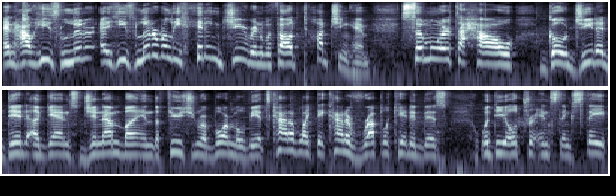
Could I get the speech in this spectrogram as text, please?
and how he's liter uh, he's literally hitting Jiren without touching him. Similar to how Gogeta did against Janemba in the Fusion Reborn movie. It's kind of like they kind of replicated this with the Ultra Instinct state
